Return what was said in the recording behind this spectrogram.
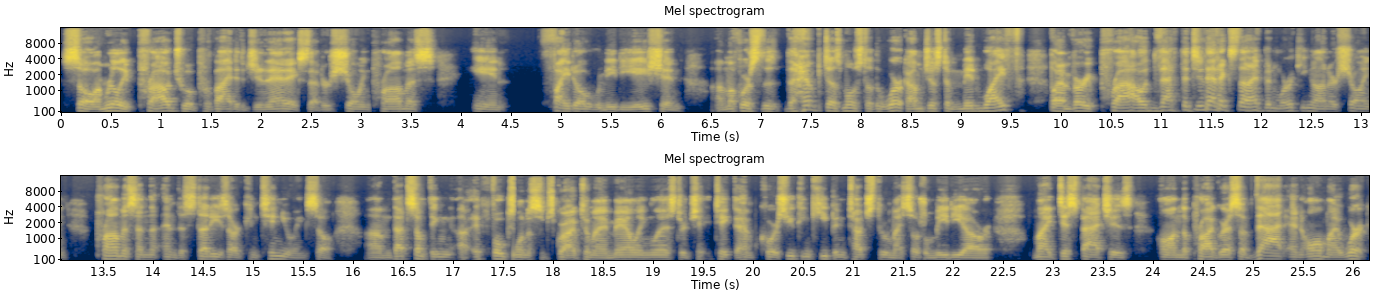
So I'm really proud to have provided the genetics that are showing promise in phytoremediation. Um, of course, the, the hemp does most of the work. I'm just a midwife, but I'm very proud that the genetics that I've been working on are showing promise and the, and the studies are continuing. So um, that's something, uh, if folks want to subscribe to my mailing list or ch- take the hemp course, you can keep in touch through my social media or my dispatches on the progress of that and all my work.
